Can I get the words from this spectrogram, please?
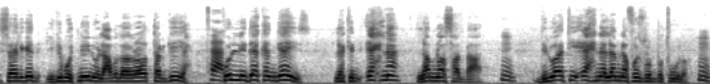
سهل جدا. يجيبوا اثنين ويلعبوا ضربات ترجيح. فعلا. كل ده كان جايز. لكن إحنا لم نصعد بعد. مم. دلوقتي إحنا لم نفوز بالبطولة. مم.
